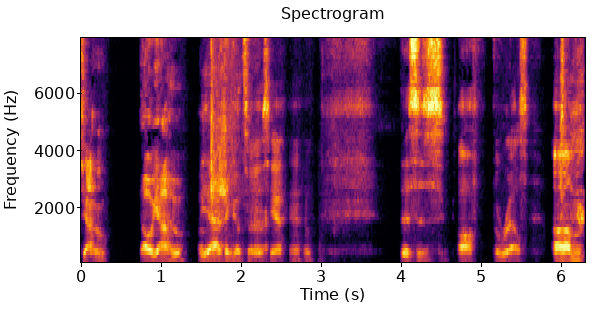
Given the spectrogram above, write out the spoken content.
Yahoo. Oh, Yahoo. Yeah, I think that's what it is. Yeah, yeah. This is off the rails. Um,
